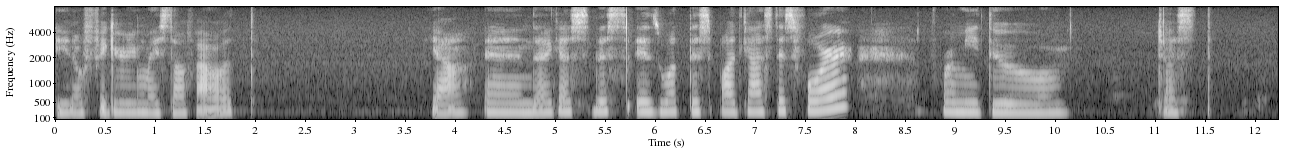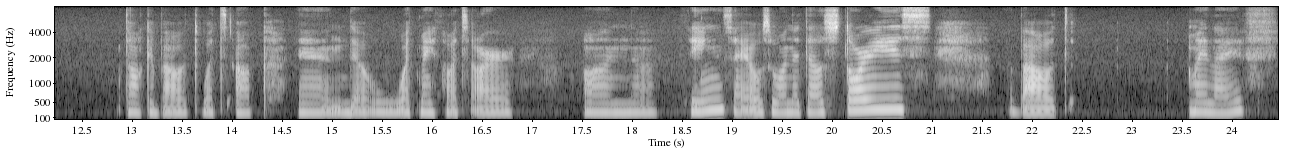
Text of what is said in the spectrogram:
you know, figuring myself out. Yeah, and I guess this is what this podcast is for for me to just talk about what's up and uh, what my thoughts are on uh, things. I also want to tell stories about my life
